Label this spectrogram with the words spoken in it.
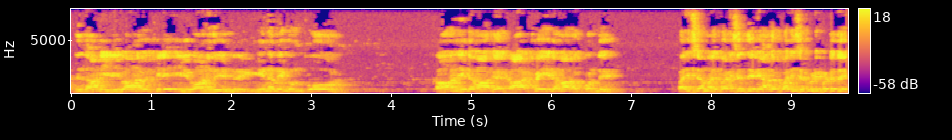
அதுதான் இழிவானவற்றிலே இழிவானது என்று. ஈனமிகும் தோல். கால் இடமாக காற்றை இடமாக கொண்டு பரிசம் அது பரிசம் தெரியும். அந்த பரிசம் எப்படிப்பட்டது?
